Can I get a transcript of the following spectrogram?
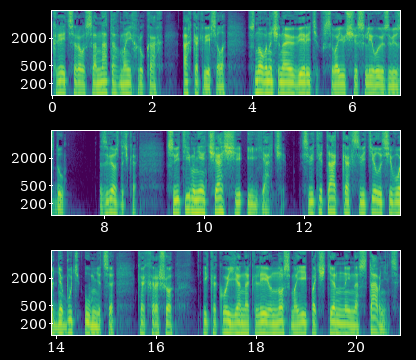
Крейцерова соната в моих руках? Ах, как весело! Снова начинаю верить в свою счастливую звезду. Звездочка, свети мне чаще и ярче. Свети так, как светила сегодня, будь умница. Как хорошо и какой я наклею нос моей почтенной наставницы.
